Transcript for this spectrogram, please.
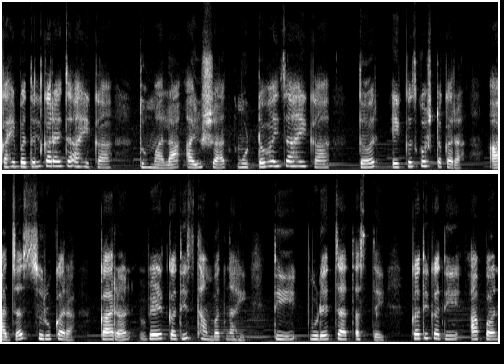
काही बदल करायचा आहे का? तुम्हाला आयुष्यात मोठं व्हायचं आहे का? तर एकच गोष्ट करा. आजच सुरू करा. कारण वेळ कधीच थांबत नाही. ती पुढेच जात असते. कधीकधी आपण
